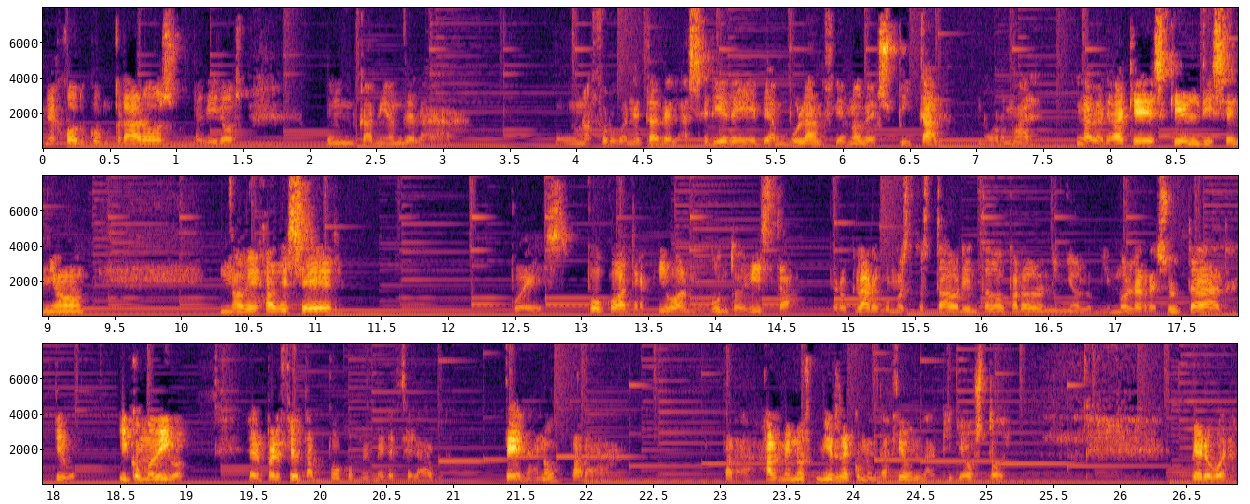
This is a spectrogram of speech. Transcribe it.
mejor compraros, pediros un camión de la una furgoneta de la serie de, ambulancia, ¿no? de hospital normal. La verdad que es que el diseño no deja de ser pues poco atractivo a mi punto de vista, pero claro, como esto está orientado para los niños, lo mismo les resulta atractivo. Y como digo, el precio tampoco me merece la pena, ¿no? Para, para al menos mi recomendación, la que yo estoy. Pero bueno,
